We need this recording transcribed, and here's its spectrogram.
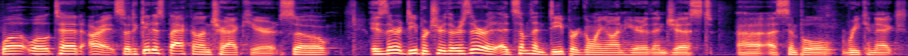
well, well, Ted. All right. So to get us back on track here, so is there a deeper truth, or is there a, something deeper going on here than just uh, a simple reconnect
